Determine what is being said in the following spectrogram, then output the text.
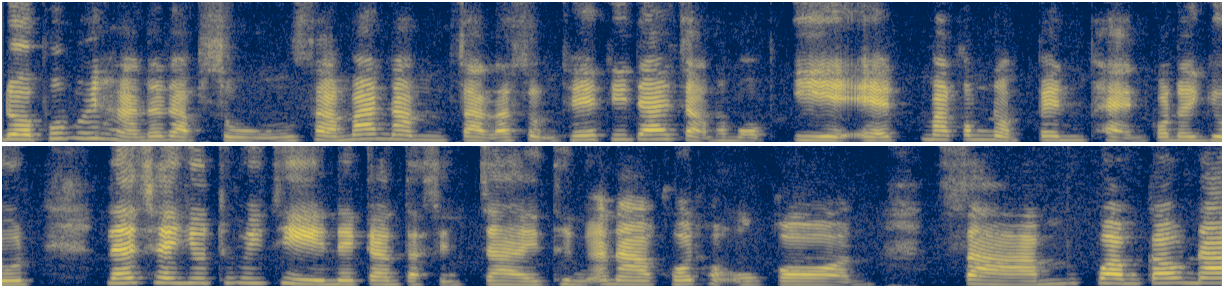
โดยผู้บริหารระดับสูง สามารถนำสารสนเทศที่ได้จากระบบ EAS มากำหนดเป็นแผนกลยุทธ์ และใช้ยุทธวิธีในการตัดสินใจถึงอนาคตขององค์กร 3. ความก้าวหน้า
